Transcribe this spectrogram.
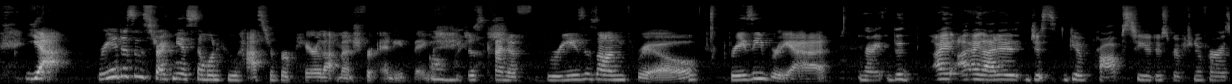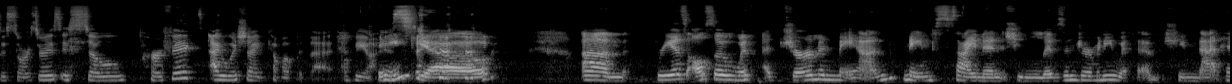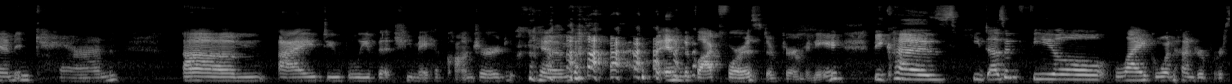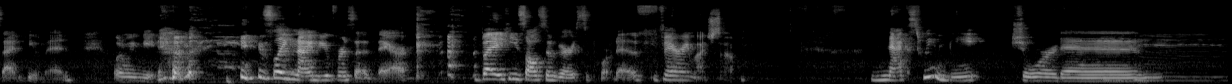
Yeah. Bria doesn't strike me as someone who has to prepare that much for anything. Oh she just gosh. kind of breezes on through. Breezy Bria. Right. The I, I gotta just give props to your description of her as a sorceress is so perfect. I wish I'd come up with that. I'll be honest. Thank you. um, Bria's also with a German man named Simon. She lives in Germany with him. She met him in Cannes. Um, I do believe that she may have conjured him in the Black Forest of Germany because he doesn't feel like 100% human when we meet him. he's like 90% there. But he's also very supportive. Very much so. Next, we meet Jordan,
